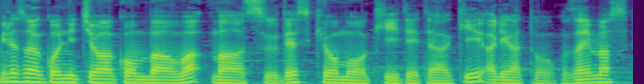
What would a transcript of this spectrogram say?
皆さんこんにちはこんばんはマースです今日も聞いていただきありがとうございます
